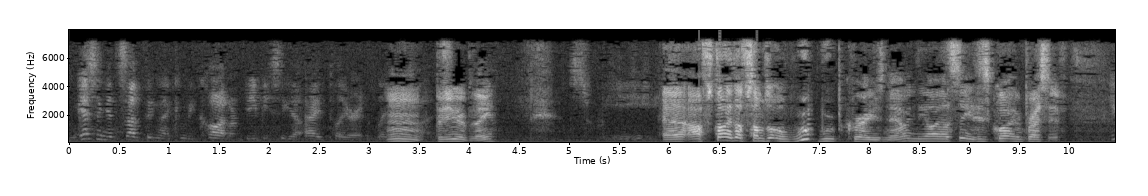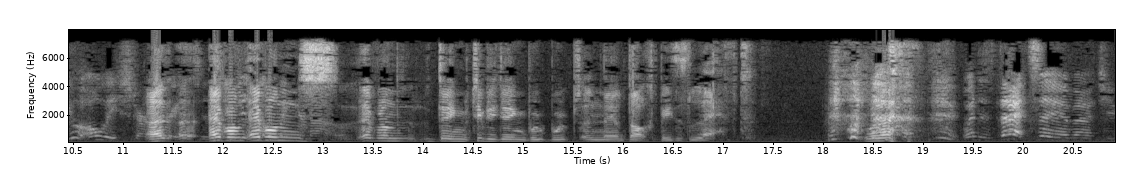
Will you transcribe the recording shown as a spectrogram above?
I'm guessing it's something that can be caught on BBC iPlayer at later. Mm, presumably. Uh, I've started off some sort of whoop whoop craze now in the IRC. This is quite impressive. You always start Uh, uh, everyone, everyone's, everyone doing, typically doing whoop whoops, and then Dark Speed has left. Well, uh, what does that say about you?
